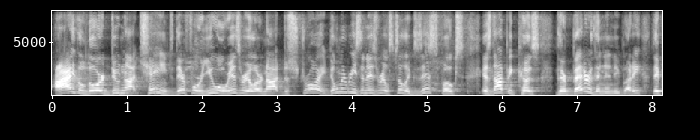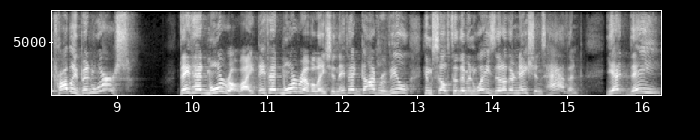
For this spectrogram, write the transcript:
I, the Lord, do not change. Therefore, you, O Israel, are not destroyed. The only reason Israel still exists, folks, is not because they're better than anybody. They've probably been worse. They've had more light, they've had more revelation, they've had God reveal himself to them in ways that other nations haven't. Yet they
